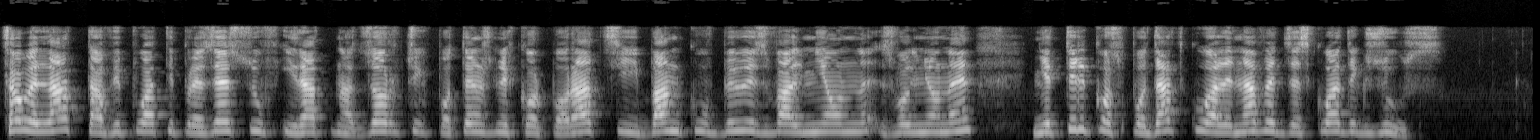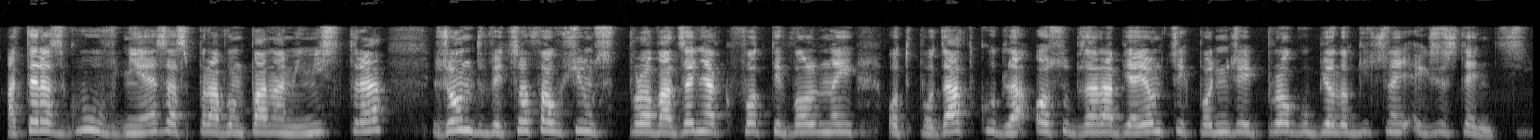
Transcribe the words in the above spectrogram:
całe lata wypłaty prezesów i rad nadzorczych potężnych korporacji i banków były zwolnione, zwolnione nie tylko z podatku, ale nawet ze składek ZUS. A teraz głównie za sprawą pana ministra rząd wycofał się z wprowadzenia kwoty wolnej od podatku dla osób zarabiających poniżej progu biologicznej egzystencji.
